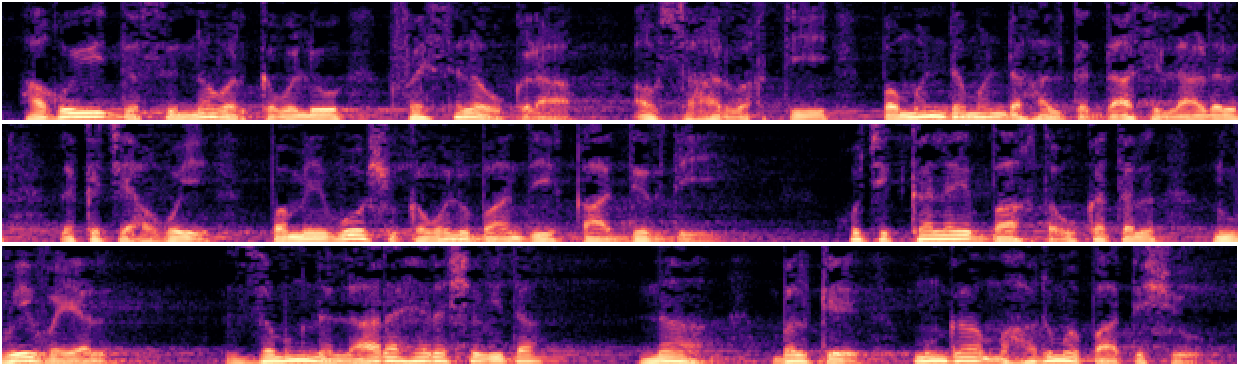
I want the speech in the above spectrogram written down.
هغوی د سنه ور کولو فیصله وکړه او سهار وختي په منډه منډه هلته داسې لاړل لکه چې هغوی په میوو شو کولو باندې قادر دي خو چې کله یې باغ ته وکتل نو وی ویل زمونږ نه لاره هېره شوې ده نه بلکې مونږه محرومه پاتې شو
